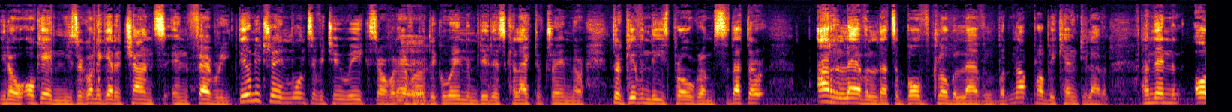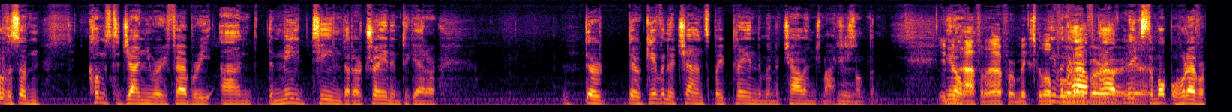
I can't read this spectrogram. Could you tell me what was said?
you know okay then you're going to get a chance in February they only train once every two weeks or whatever Yeah. they go in and do this collective training or they're given these programs so that they're at a level that's above club level but not probably county level and then all of a sudden comes to January February and the Meath team that are training together they're they're given a chance by playing them in a challenge match or hmm. something Even you know, half and half or mix them up even or half whatever. and half, or- mix yeah. them up or whatever.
